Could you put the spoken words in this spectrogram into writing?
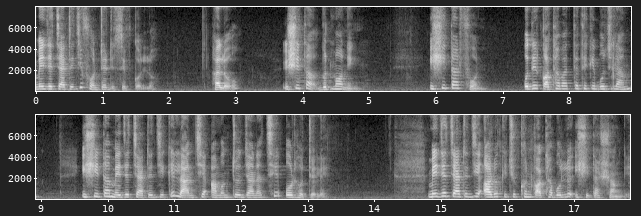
মেজর চ্যাটার্জি ফোনটা রিসিভ করল। হ্যালো, ঈশিতা গুড মর্নিং ঈশিতার ফোন। ওদের কথাবার্তা থেকে বুঝলাম ঈশিতা মেজর চ্যাটার্জিকে লাঞ্চে আমন্ত্রণ জানাচ্ছে ওর হোটেলে। মেজর চ্যাটার্জি আরও কিছুক্ষণ কথা বলল ঈশিতার সঙ্গে।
